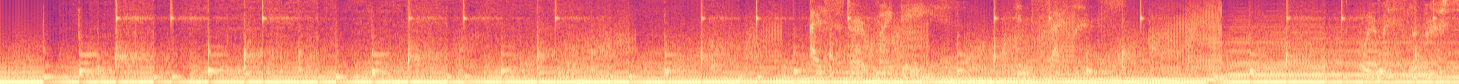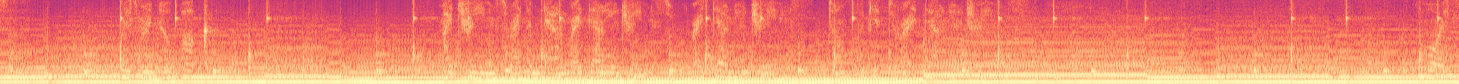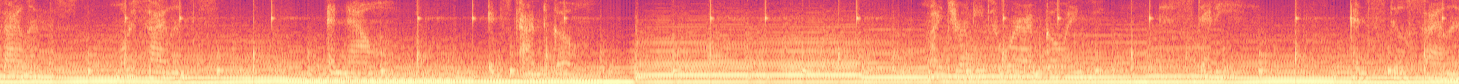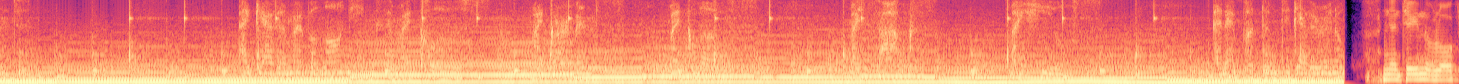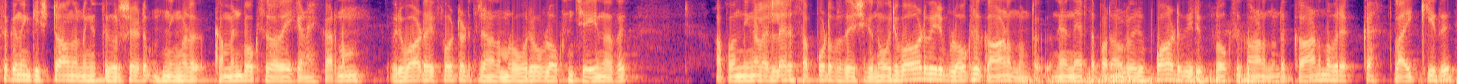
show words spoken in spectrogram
ഞാൻ ചെയ്യുന്ന വ്ളോഗ്സ് ഒക്കെ നിങ്ങൾക്ക് ഇഷ്ടമാവുന്നുണ്ടെങ്കിൽ തീർച്ചയായിട്ടും നിങ്ങൾ കമന്റ് ബോക്സിൽ അറിയിക്കണേ. കാരണം ഒരുപാട് എഫേർട്ട് എടുത്തിട്ടാണ് നമ്മൾ ഓരോ വ്ളോഗ്സും ചെയ്യുന്നത്. അപ്പം നിങ്ങളെല്ലാവരും സപ്പോർട്ട് പ്രതീക്ഷിക്കുന്നു. ഒരുപാട് പേര് വ്ളോഗ്സ് കാണുന്നുണ്ട്. ഞാൻ നേരത്തെ പറഞ്ഞ പോലെ ഒരുപാട് പേര് വ്ളോഗ്സ് കാണുന്നുണ്ട്. കാണുന്നവരൊക്കെ ലൈക്ക് ചെയ്ത്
